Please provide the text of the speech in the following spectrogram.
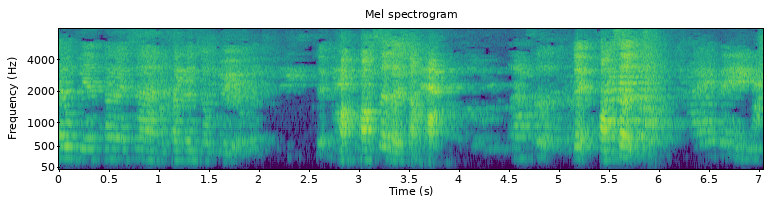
在路边，大概站三分钟就有了。对，黄黄色的小黄，黄色，对，黄色的。台北车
